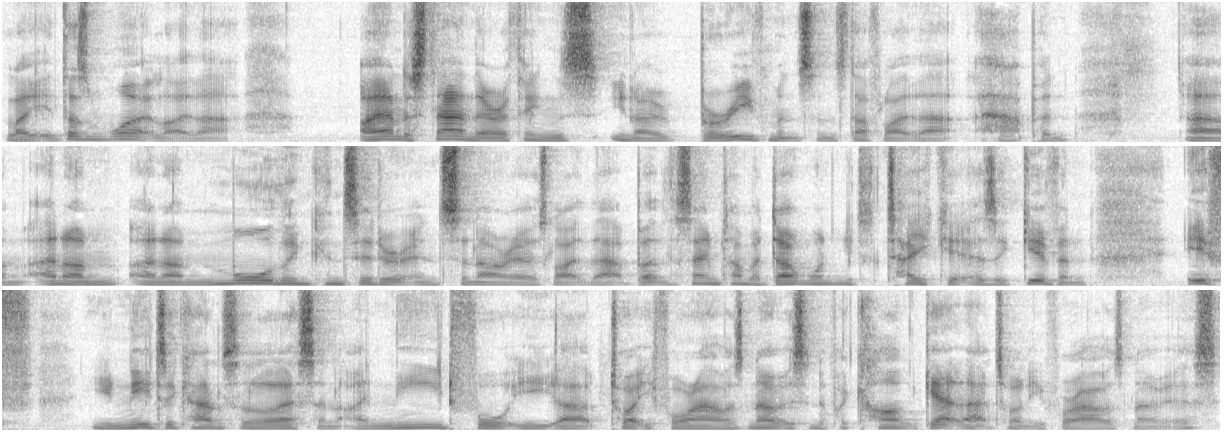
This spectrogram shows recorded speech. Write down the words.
Like, it doesn't work like that. I understand there are things, you know, bereavements and stuff like that happen. Um, and I'm and I'm more than considerate in scenarios like that. But at the same time, I don't want you to take it as a given. If you need to cancel a lesson, I need 40, uh, 24 hours notice. And if I can't get that 24 hours notice,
